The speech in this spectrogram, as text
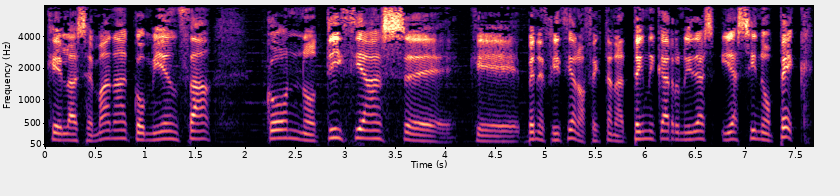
que la semana comienza con noticias eh, que benefician o afectan a Técnicas Reunidas y a Sinopec.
